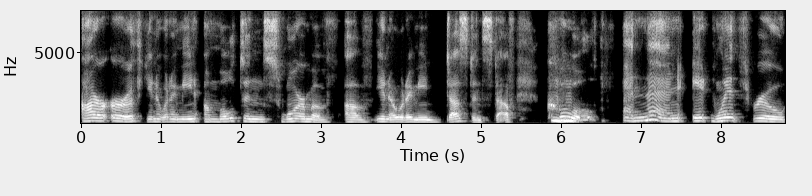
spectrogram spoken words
our earth, you know what I mean, a molten swarm of of, you know what I mean, dust and stuff, Mhm. cooled. And then it went through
